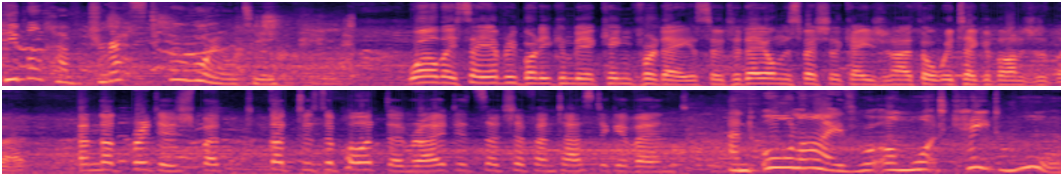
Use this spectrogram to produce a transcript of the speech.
people have dressed for royalty. Well, they say everybody can be a king for a day, so today on this special occasion, I thought we'd take advantage of that. I'm not British, but got to support them, right? It's such a fantastic event. And all eyes were on what Kate wore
